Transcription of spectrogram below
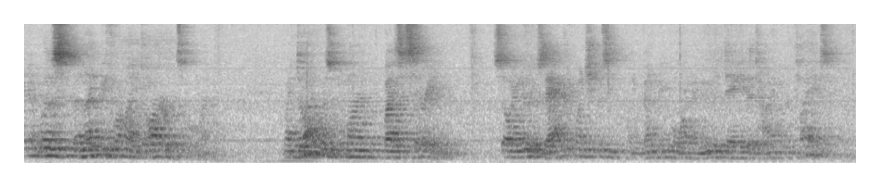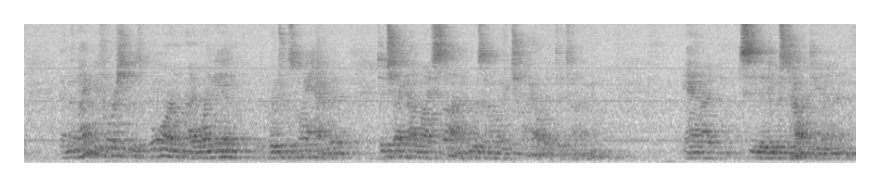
And it was the night before my daughter was born. My daughter was born by cesarean, so I knew exactly when she was going to be born. I knew the day, the time, and the place. And the night before she was born, I went in, which was my habit, to check on my son, who was an only child at the time. And I'd see that he was tucked in and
